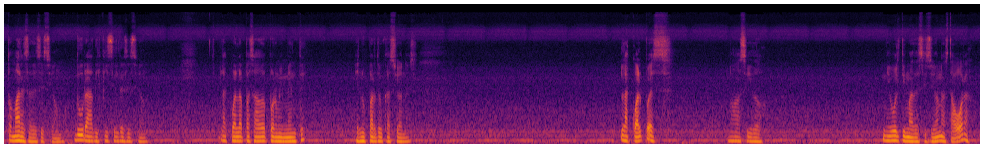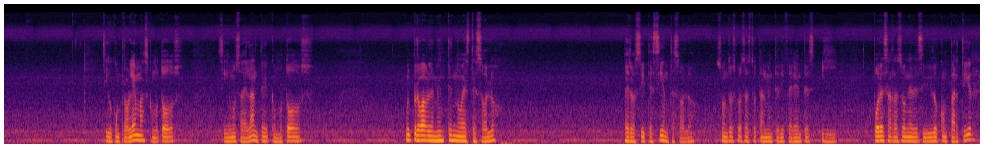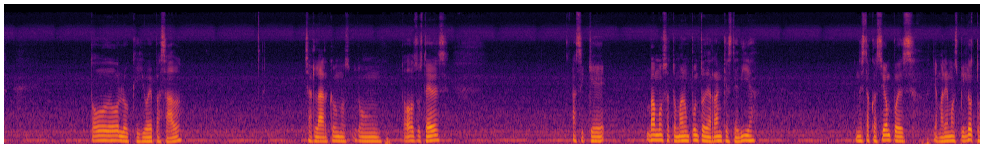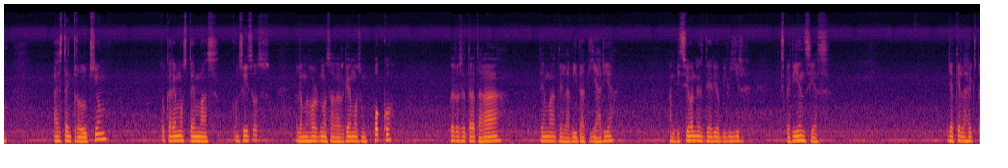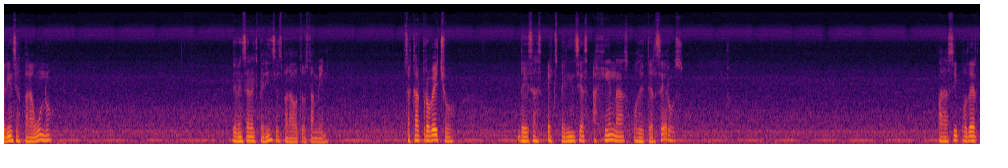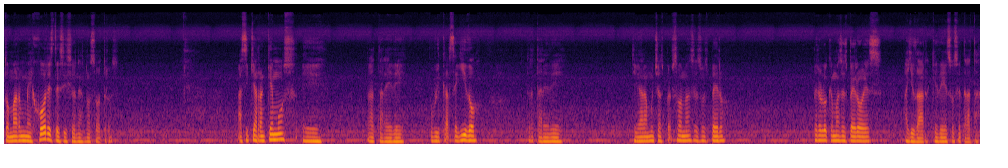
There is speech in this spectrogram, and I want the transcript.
tomar esa decisión, dura, difícil decisión, la cual ha pasado por mi mente en un par de ocasiones. La cual pues no ha sido mi última decisión hasta ahora. Sigo con problemas como todos. Seguimos adelante como todos. Muy probablemente no estés solo. Pero si te sientas solo, son dos cosas totalmente diferentes y por esa razón he decidido compartir todo lo que yo he pasado, charlar con, con todos ustedes. Así que vamos a tomar un punto de arranque este día. En esta ocasión pues llamaremos piloto a esta introducción. Tocaremos temas concisos, a lo mejor nos alarguemos un poco pero se tratará temas de la vida diaria, ambiciones, diario vivir, experiencias, ya que las experiencias para uno deben ser experiencias para otros también. Sacar provecho de esas experiencias ajenas o de terceros para así poder tomar mejores decisiones nosotros. Así que arranquemos, eh, trataré de publicar seguido, trataré de llegar a muchas personas, eso espero, pero lo que más espero es ayudar, que de eso se trata.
